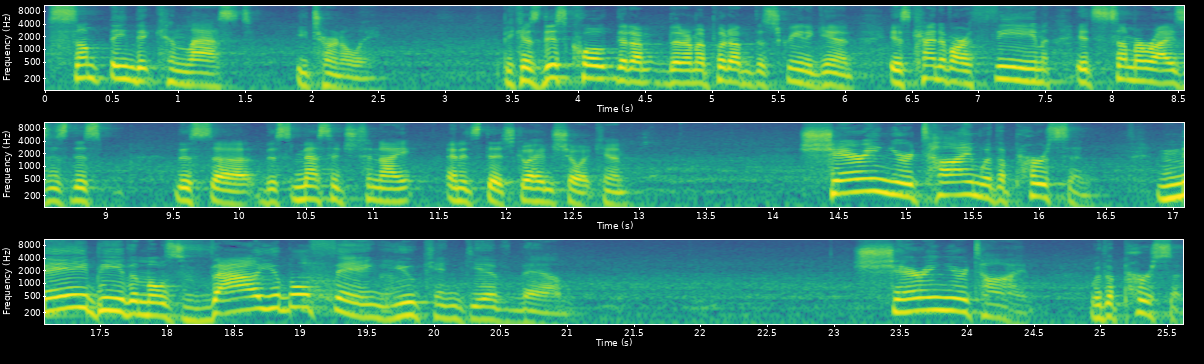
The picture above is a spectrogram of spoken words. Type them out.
Something that can last eternally. Because this quote that I'm, that I'm going to put up the screen again is kind of our theme. It summarizes this, this, uh, this message tonight, and it's this. Go ahead and show it, Ken. Sharing your time with a person may be the most valuable thing you can give them. Sharing your time with a person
